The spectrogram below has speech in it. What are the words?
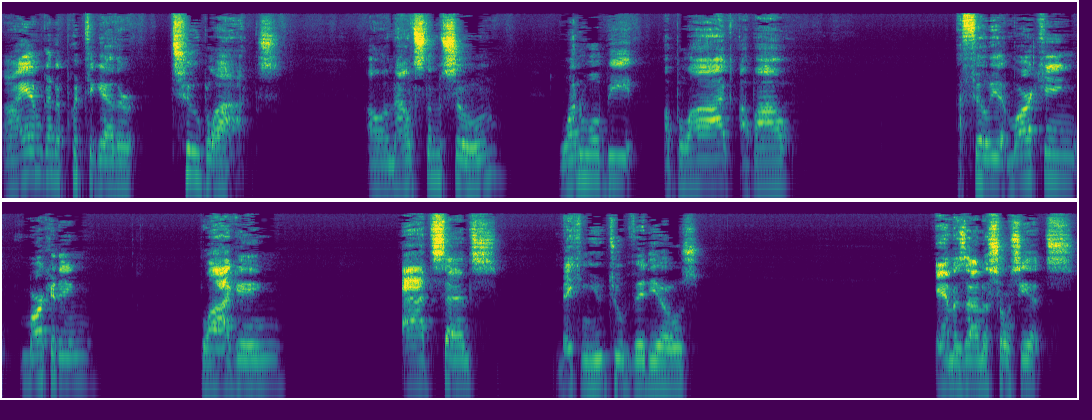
I am going to put together two blogs. I'll announce them soon. One will be a blog about affiliate marketing, marketing, blogging, AdSense, making YouTube videos, Amazon Associates,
